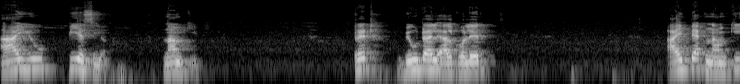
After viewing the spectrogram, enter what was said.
আইইউপিএসি নাম কি? ট্রেট বিউটাইল অ্যালকোহলের আইপ্যাক নাম কি?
